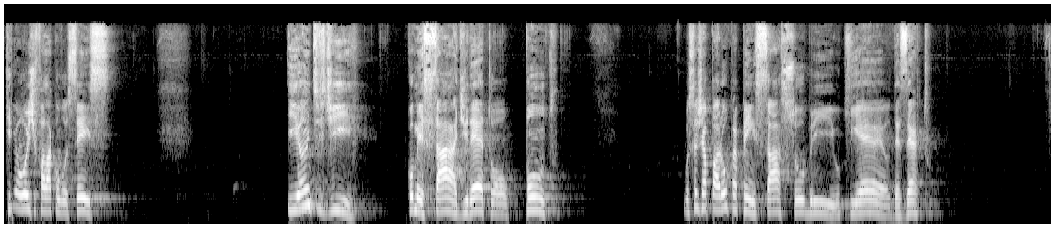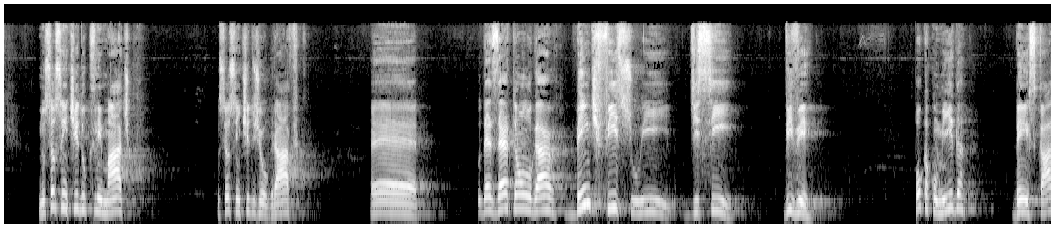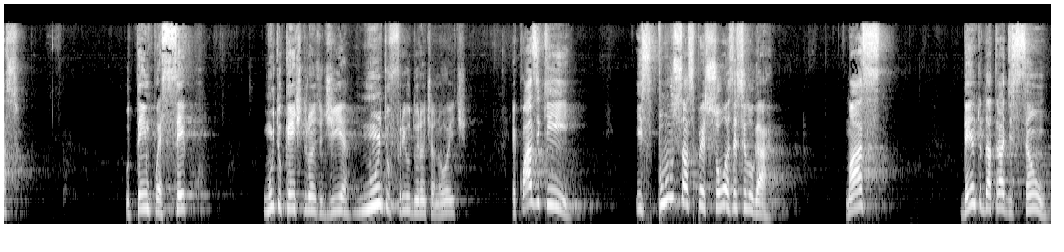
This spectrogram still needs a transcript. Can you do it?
Queria hoje falar com vocês. E antes de começar direto ao ponto, você já parou para pensar sobre o que é o deserto? No seu sentido climático, no seu sentido geográfico, é, o deserto é um lugar bem difícil e de se viver. Pouca comida, bem escasso. O tempo é seco, muito quente durante o dia, muito frio durante a noite. É quase que expulsa as pessoas desse lugar. Mas, dentro da tradição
